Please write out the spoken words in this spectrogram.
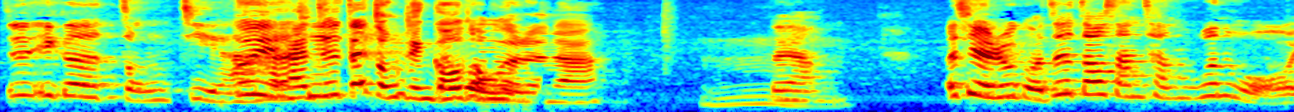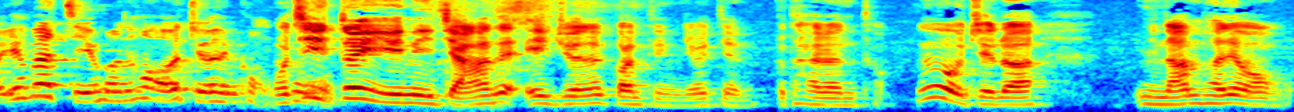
就是一个中介啊，对，他就是在中间沟通的人啊。嗯，对啊，而且如果这赵三餐问我要不要结婚的话，我就觉得很恐怖。我自己对于你讲的这 agent 的观点有点不太认同，因为我觉得你男朋友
